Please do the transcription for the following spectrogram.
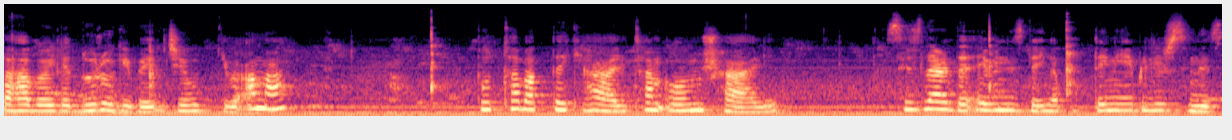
daha böyle duru gibi, cıvık gibi ama bu tabaktaki hali tam olmuş hali. Sizler de evinizde yapıp deneyebilirsiniz.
